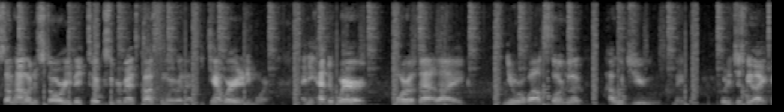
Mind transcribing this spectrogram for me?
somehow in the story they took Superman's costume away, that he can't wear it anymore, and he had to wear more of that like newer Wildstorm look, how would you make it? Would it just be like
